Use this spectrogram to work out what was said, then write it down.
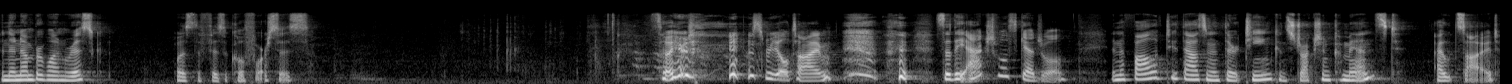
And the number one risk was the physical forces. So here's, here's real time. so the actual schedule. In the fall of 2013, construction commenced outside.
